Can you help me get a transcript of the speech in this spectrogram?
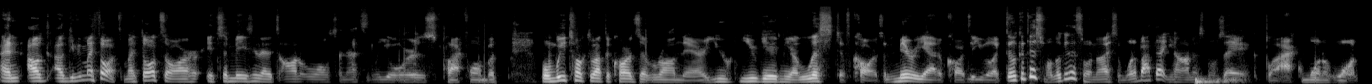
and I'll I'll give you my thoughts. My thoughts are: it's amazing that it's on Alt and that's Leore's platform. But when we talked about the cards that were on there, you you gave me a list of cards, a myriad of cards that you were like, look at this one, look at this one. And I said, what about that Giannis Mosaic Black one of one?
